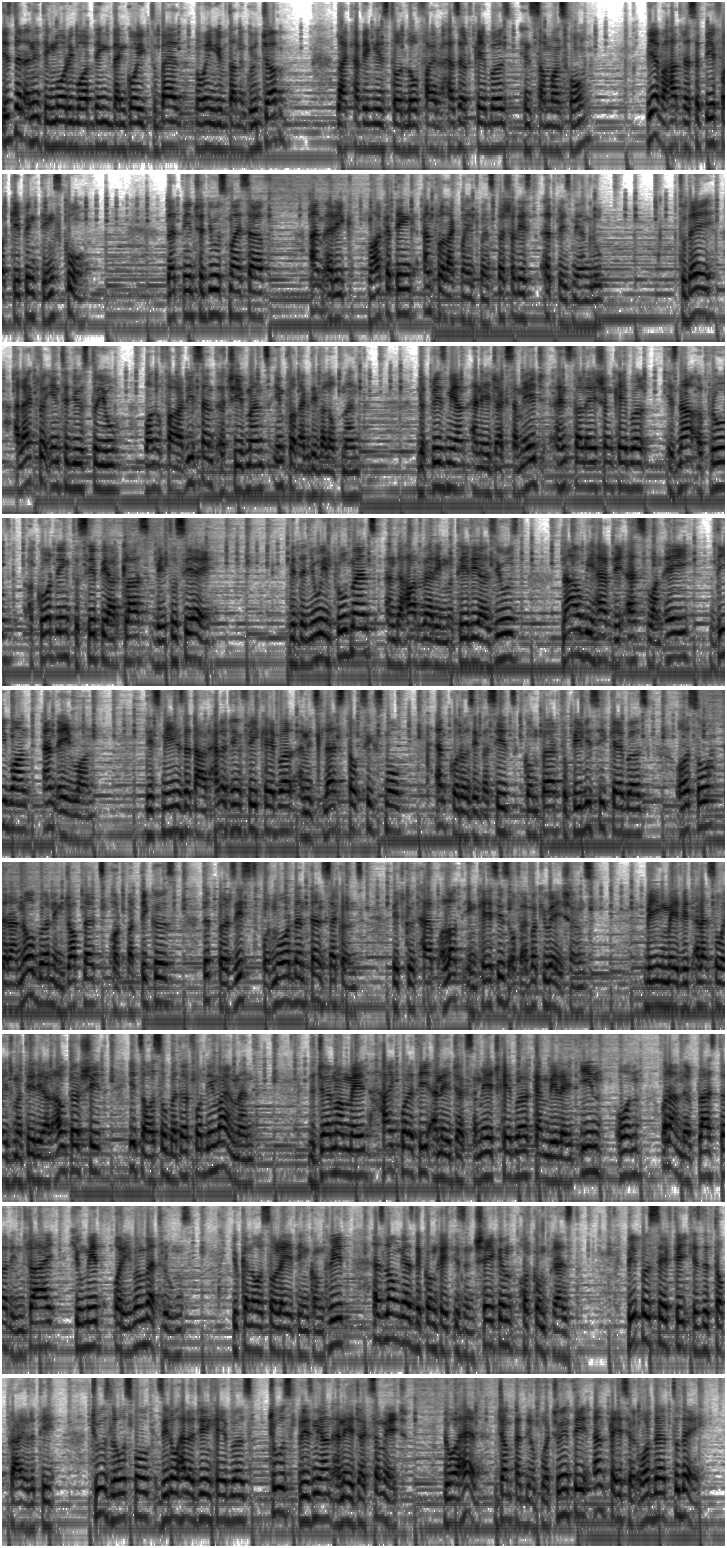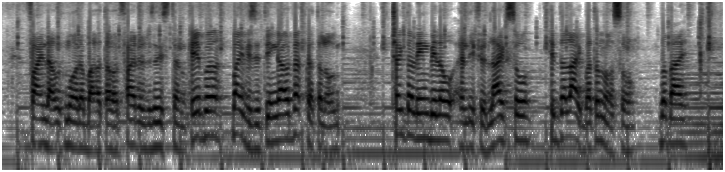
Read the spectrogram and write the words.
Is there anything more rewarding than going to bed knowing you've done a good job? Like having installed low fire hazard cables in someone's home? We have a hot recipe for keeping things cool. Let me introduce myself. I'm Eric, Marketing and Product Management Specialist at Prysmian Group. Today, I'd like to introduce to you one of our recent achievements in product development. The Prysmian NH-XMH installation cable is now approved according to CPR class B2CA. With the new improvements and the hardwaring materials used, now we have the S1A, D1 and A1. This means that our halogen-free cable emits less toxic smoke and corrosive acids compared to PVC cables. Also, there are no burning droplets or particles that persist for more than 10 seconds, which could help a lot in cases of evacuations. Being made with LSOH material outer sheet, it's also better for the environment. The German-made high-quality NH-XMH cable can be laid in, on or under plaster in dry, humid or even wet rooms. You can also lay it in concrete as long as the concrete isn't shaken or compressed. People's safety is the top priority. Choose low smoke, zero halogen cables, choose Prysmian NH-XMH. Go ahead, jump at the opportunity and place your order today. Find out more about our fire-resistant cable by visiting our web catalog. Check the link below and if you'd like so, hit the like button also. Bye bye!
